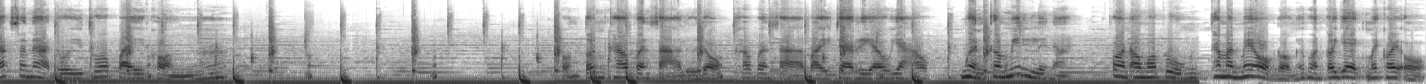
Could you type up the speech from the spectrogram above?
ลักษณะโดยทั่วไปของ ของต้นข้าวพรรษาหรือดอกข้าวพรรษาใบจะเรียวยาว เหมือนขมิ้นเลยนะพรเอามาปลูกถ้ามันไม่ออกดอกนี่พรก็แยกไม่ค่อยออก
